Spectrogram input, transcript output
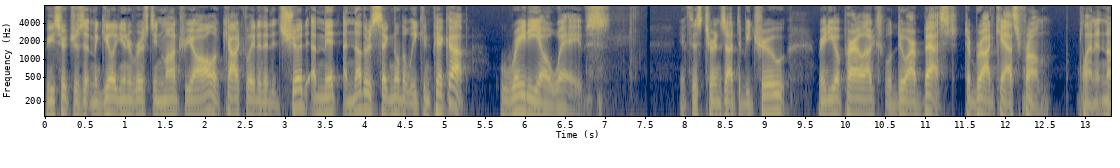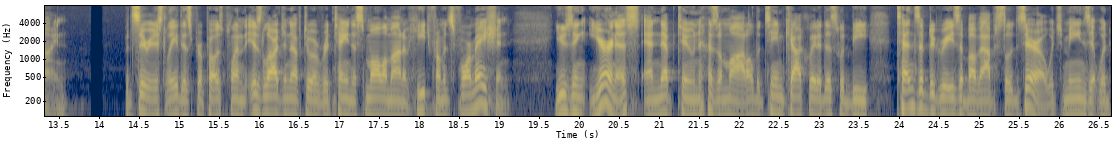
Researchers at McGill University in Montreal have calculated that it should emit another signal that we can pick up radio waves. If this turns out to be true, Radio Parallax will do our best to broadcast from Planet 9. But seriously, this proposed planet is large enough to have retained a small amount of heat from its formation. Using Uranus and Neptune as a model, the team calculated this would be tens of degrees above absolute zero, which means it would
